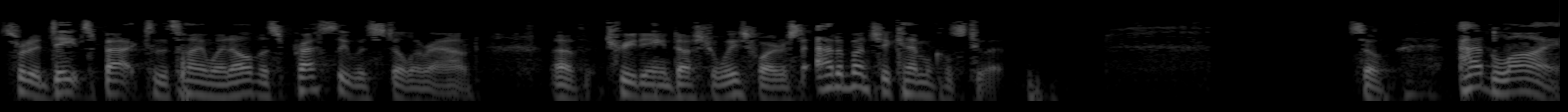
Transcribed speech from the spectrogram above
sort of dates back to the time when Elvis Presley was still around of treating industrial wastewater, is add a bunch of chemicals to it. So add lime,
